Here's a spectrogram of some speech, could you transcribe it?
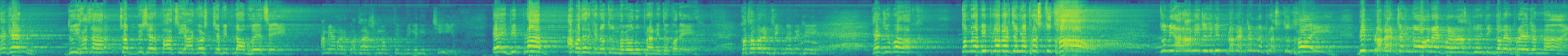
দেখেন দুই হাজার চব্বিশের পাঁচই আগস্ট যে বিপ্লব হয়েছে, আমি আমার কথা সমাপ্তির দিকে নিচ্ছি। এই বিপ্লব আমাদেরকে নতুনভাবে অনুপ্রাণিত করে। কথা বলেন ঠিক না ঠিক হে যুবক, তোমরা বিপ্লবের জন্য প্রস্তুত হও। তুমি আর আমি যদি বিপ্লবের জন্য প্রস্তুত হই, বিপ্লবের জন্য অনেক বড় রাজনৈতিক দলের প্রয়োজন নাই।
